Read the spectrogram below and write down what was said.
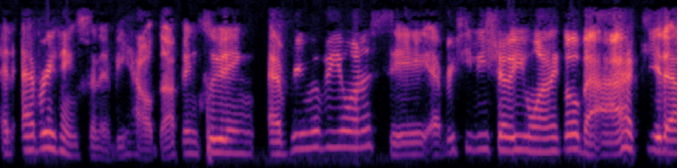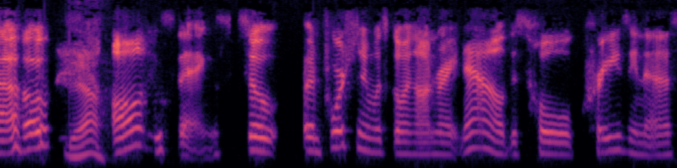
and everything's going to be held up including every movie you want to see every tv show you want to go back you know Yeah. all these things so unfortunately what's going on right now this whole craziness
